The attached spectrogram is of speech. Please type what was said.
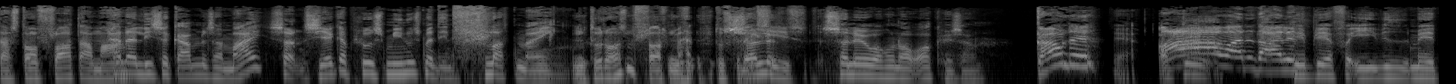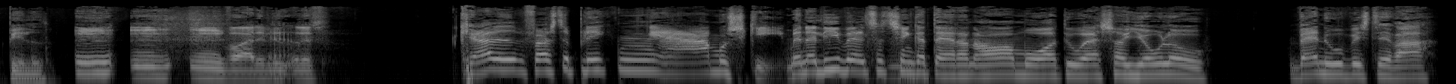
Der står flot der Han er lige så gammel som mig, sådan cirka plus minus, men det er en flot man. Men du er da også en flot mand. Du skal Så, lø- sige... så løber hun over og kysser ham. Gør hun det? Ja. Og oh, det, hvor er det dejligt. det bliver for evigt med et billede. Mm, mm, mm, hvor er det liderligt. Kærlighed ved første blik? Ja, måske. Men alligevel så tænker datteren, åh mor, du er så YOLO. Hvad nu, hvis det var,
